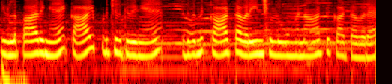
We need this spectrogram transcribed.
இதில் பாருங்க காய் பிடிச்சிருக்குதுங்க. இது வந்து காட்டவரைன்னு சொல்லுவோங்க நாட்டு காட்டவரை.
